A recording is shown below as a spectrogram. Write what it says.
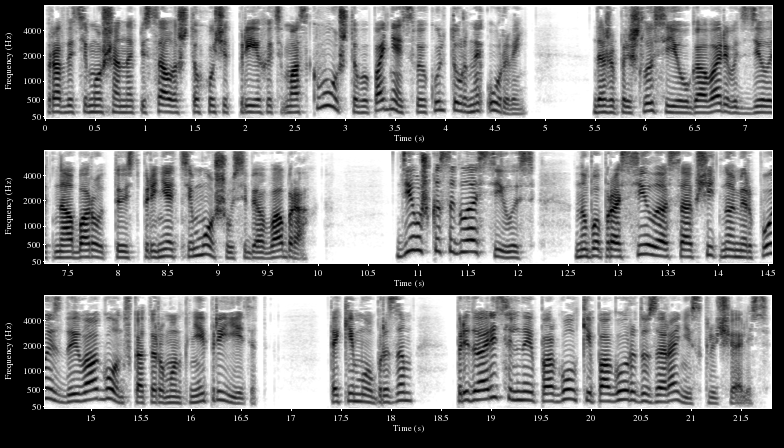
Правда, Тимоша написала, что хочет приехать в Москву, чтобы поднять свой культурный уровень. Даже пришлось ее уговаривать сделать наоборот, то есть принять Тимошу у себя в бобрах. Девушка согласилась, но попросила сообщить номер поезда и вагон, в котором он к ней приедет. Таким образом, предварительные прогулки по городу заранее исключались.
